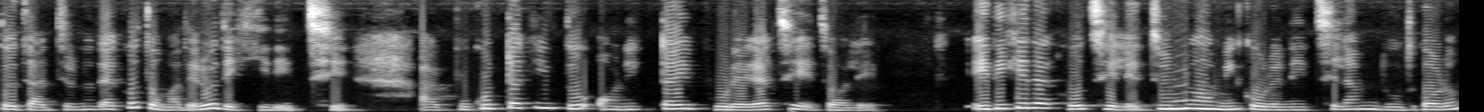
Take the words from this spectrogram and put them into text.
তো যার জন্য দেখো তোমাদেরও দেখিয়ে দিচ্ছি। আর পুকুরটা কিন্তু অনেকটাই ভরে গেছে জলে। এদিকে দেখো, ছেলের জন্য আমি করে নিচ্ছিলাম দুধ গরম,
